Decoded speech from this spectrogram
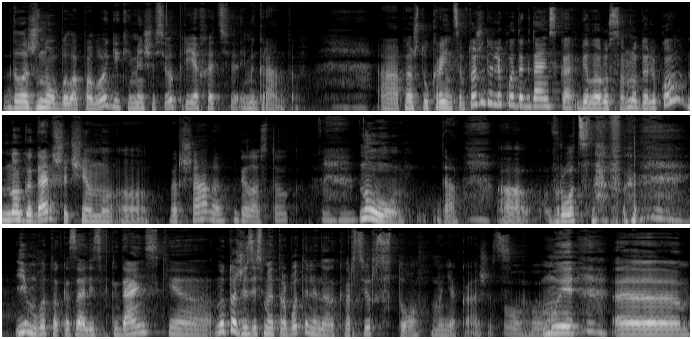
должно было по логике меньше всего приехать иммигрантов. А, Потому что украинцам тоже далеко до Гданьска, белорусам, ну, далеко, много дальше, чем э, Варшава, Белосток. ну, да, а, Вроцлав. И мы вот оказались в Гданьске. Ну, тоже здесь мы отработали на квартир 100, мне кажется. Ого. Мы, э,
